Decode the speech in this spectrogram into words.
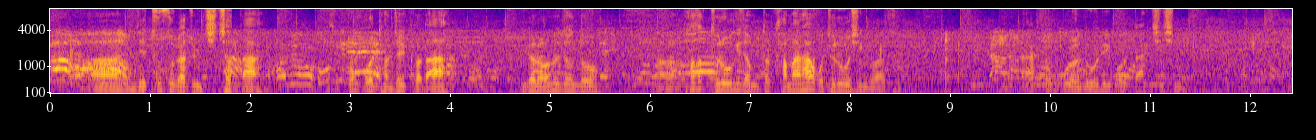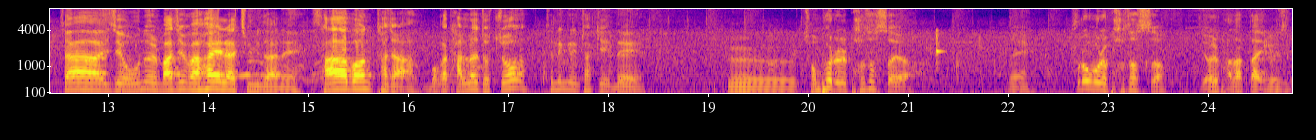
아 이제 투수가 좀 지쳤다. 그래서 똥볼 던질 거다. 이걸 어느 정도 어, 타석 들어오기 전부터 감안하고 들어오신 것 같아요. 딱 똥볼을 노리고 딱 치십니다. 자 이제 오늘 마지막 하이라이트입니다. 네 4번 타자 뭔가 달라졌죠? 틀린 그림 찾기 네 그 점퍼를 벗었어요. 네 프로볼을 벗었어 열 받았다 이거지.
